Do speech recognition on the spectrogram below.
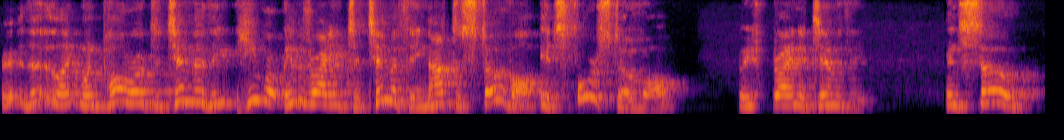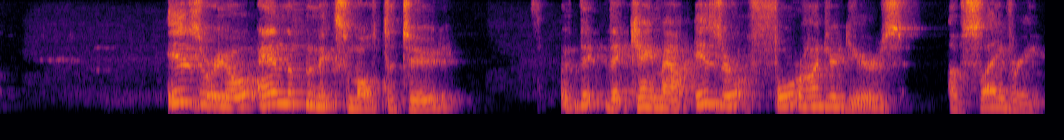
like when Paul wrote to Timothy, he wrote, he was writing to Timothy, not to Stovall. It's for Stovall, but he's writing to Timothy. And so Israel and the mixed multitude that, came out, Israel, 400 years of slavery,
